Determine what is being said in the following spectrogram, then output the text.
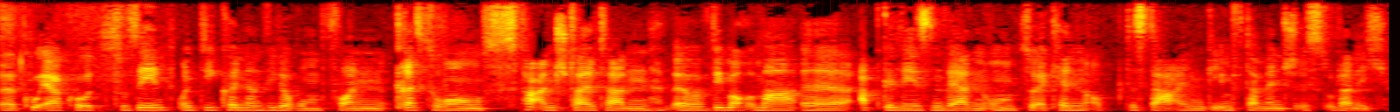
äh, QR-Codes zu sehen. Und die können dann wiederum von Restaurants, Veranstaltern, äh, wem auch immer, äh, abgelesen werden, um zu erkennen, ob das da ein geimpfter Mensch ist oder nicht.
